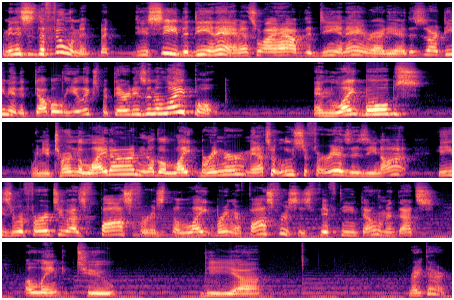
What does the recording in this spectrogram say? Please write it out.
I mean, this is the filament, but do you see the DNA? I mean, that's why I have the DNA right here. This is our DNA, the double helix, but there it is in a light bulb. And light bulbs, when you turn the light on, you know, the light bringer. I mean, that's what Lucifer is, is he not? He's referred to as phosphorus, the light bringer. Phosphorus is 15th element. That's a link to the, uh, right there.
